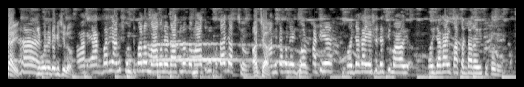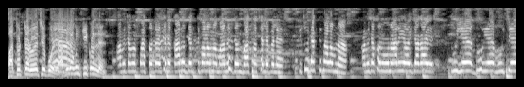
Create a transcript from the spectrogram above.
দেয়। হ্যাঁ। কি বলে ডেকেছিল? একবারই আমি শুনতে পেলাম মা বলে ডাকলো তো মা তুমি কোথায় যাচ্ছ? আচ্ছা। আমি তখন এই ঝোড় ফাটিয়ে ওই জায়গায় এসে দেখছি মা ওই- ওই জায়গায় পাথরটা রয়েছে পড়ে। পাথরটা রয়েছে পড়ে। হ্যাঁ। আপনি তখন কি করলেন? আমি তখন পাথরটা এখানে কারও দেখতে পেলাম না মানুষজন বাচ্চা ছেলে পেলে কিছু দেখতে পেলাম না। আমি তখন ওনারই ওই জায়গায় তুলে ধুয়ে মুছে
